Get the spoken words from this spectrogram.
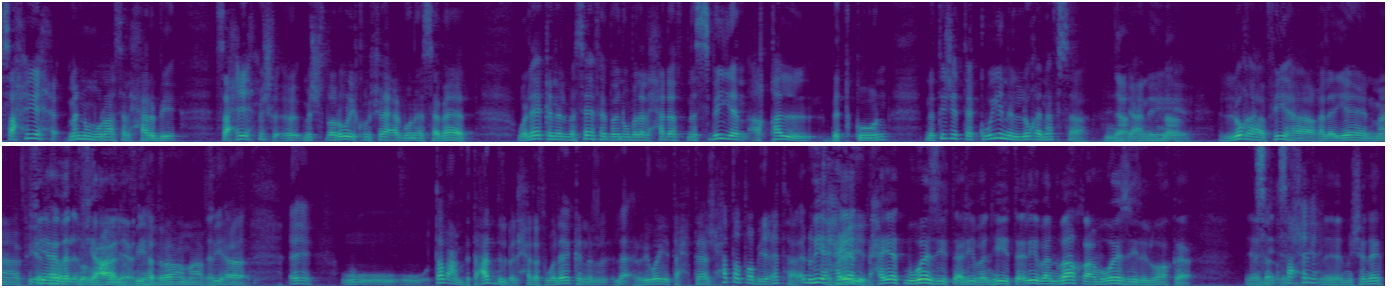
صحيح منه مراسل حربي صحيح مش مش ضروري يكون شاعر مناسبات ولكن المسافة بينه وبين الحدث نسبيا أقل بتكون نتيجة تكوين اللغة نفسها نعم، يعني نعم. اللغة فيها غليان ما فيها فيها هذا الانفعال يعني. فيها دراما فيها إيه وطبعا بتعدل بالحدث ولكن لا الرواية تحتاج حتى طبيعتها لأنه هي حياة. حياة موازية تقريبا هي تقريبا واقع موازي للواقع يعني صحيح. هيك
